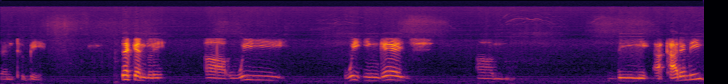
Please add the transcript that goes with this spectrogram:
them to be. Secondly, uh, we we engage um, the academy,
